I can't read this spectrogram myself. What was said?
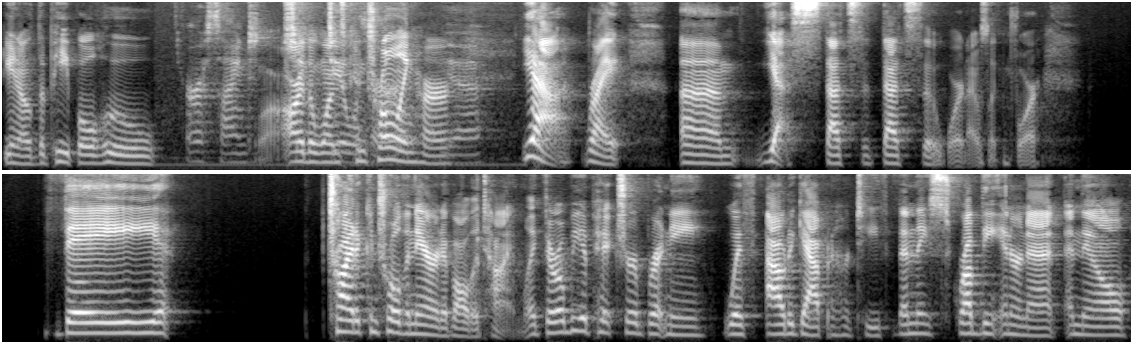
you know, the people who are assigned to are the ones controlling her. Yeah. yeah, right. Um, yes, that's the, that's the word I was looking for. They try to control the narrative all the time. Like there will be a picture of Britney without a gap in her teeth. Then they scrub the internet and they'll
